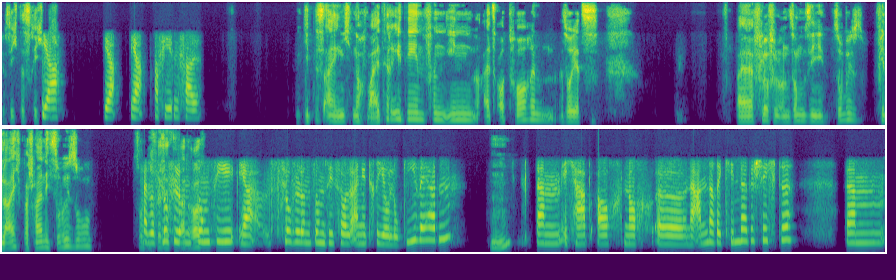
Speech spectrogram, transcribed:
Sich das richtig? Ja, ja, ja, auf jeden Fall. Gibt es eigentlich noch weitere Ideen von Ihnen als Autorin? Also jetzt bei Fluffel und Sumsi sowieso, vielleicht, wahrscheinlich sowieso. So also Fluffel und Sumsi, ja, Fluffel und Sumsi soll eine Triologie werden. Mhm. Ähm, ich habe auch noch äh, eine andere Kindergeschichte. Ähm,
